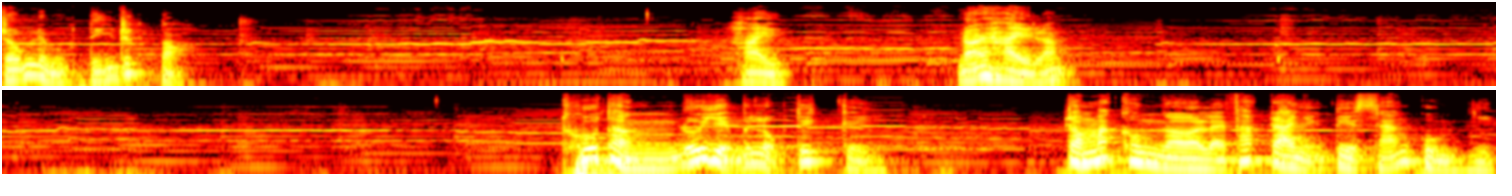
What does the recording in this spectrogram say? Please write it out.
Rống lên một tiếng rất to. Hay, Nói hay lắm. Thú thần đối diện với lục tiết kỳ, Trong mắt không ngờ lại phát ra những tia sáng cuồng nhiệt.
